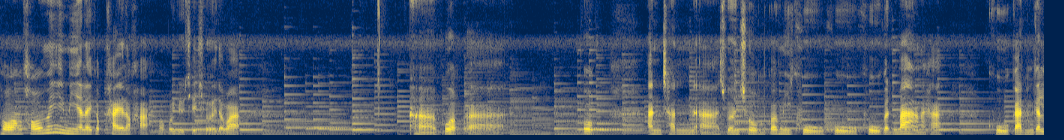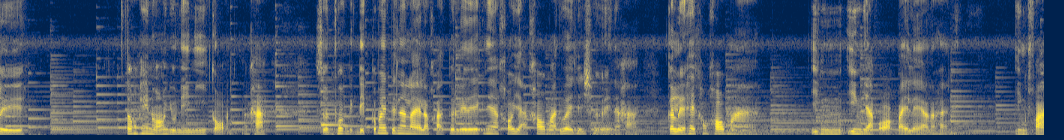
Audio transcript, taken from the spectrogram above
ทองเขาไม่มีอะไรกับใครหรอกค่ะเขาก็อยู่เฉยๆแต่ว่าพวกพวกอัญชันชวนชมก็มีขู่ขู่ขู่กันบ้างนะคะ ขู่กันก็เลย ต้องให้น้องอยู่ในนี้ก่อนนะคะ ส่วนพวกเด็กๆ ก็ไม่เป็นอะไรหรอกค่ะ ตัวเล็กๆเนี่ยเขาอยากเข้ามาด้วยเฉยๆนะคะ ก็เลยให้เขาเข้ามา อิงอิงอยากออกไปแล้วนะคะเนี่ยอิงฟ้า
